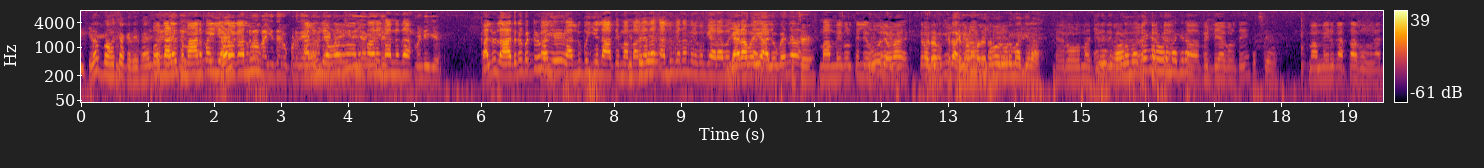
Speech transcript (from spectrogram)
ਇਹਦਾ ਬਹੁਤ ਚੱਕਦੇ ਫੈਨ ਉਹ ਨਾਲੇ ਸਮਾਨ ਭਾਈ ਲਿਆਉਣਾ ਕੱਲੂ ਆਪਾਂ ਭਾਈ ਜਿੱਦਾਂ ਰੋਪੜ ਗਏ ਕੱਲੂ ਲਿਆਉਣਾ ਉਹਨੂੰ ਪਰੇਸ਼ਾਨ ਦਾ। ਮੰਡੀ 'ਚ। ਕੱਲੂ ਲਾ ਦੇਣੇ ਵੱਢਣ ਬਈਏ ਕੱਲੂ ਭਈਏ ਲਾਤੇ ਮਾਮਾ ਕਹਿੰਦਾ ਕੱਲੂ ਕਹਿੰਦਾ ਮੇਰੇ ਕੋਲ 11 ਵਜੇ 11 ਵਜੇ ਆ ਜਾਓ ਕਹਿੰਦਾ ਮਾਮੇ ਕੋਲ ਤੇ ਲਿਆਉਣੀ ਉਹ ਲਿਆਉਣਾ ਕਰੌੜੀ ਵੀ ਲੱਗ ਜਾਣਾ ਉਹ ਰੋਡ ਮਾਜਰਾ ਰੋਲ ਮਾਜਰੇ। ਦੇ ਰੌਣ ਮਾਜਰਾ। ਕਿ ਰੋਡ ਮਾਜਰਾ? ਹਾਂ, ਫਿੱਡਿਆ ਕੋਲ ਤੇ। ਅੱਛਾ। ਮਾਮੇ ਨੂੰ ਕਰਤਾ ਫੋਨ ਅੱਜ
